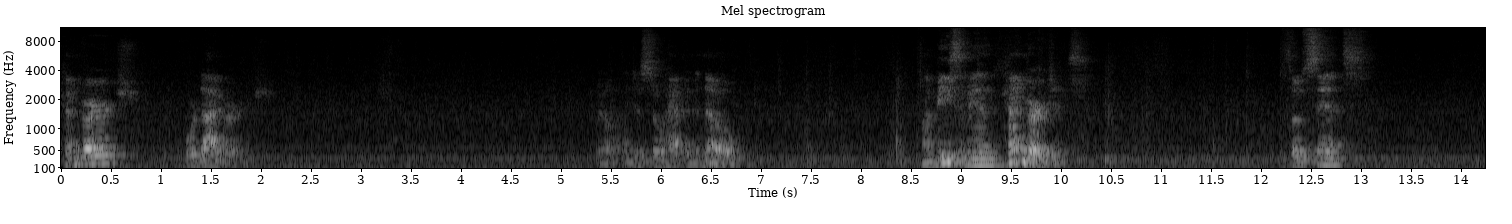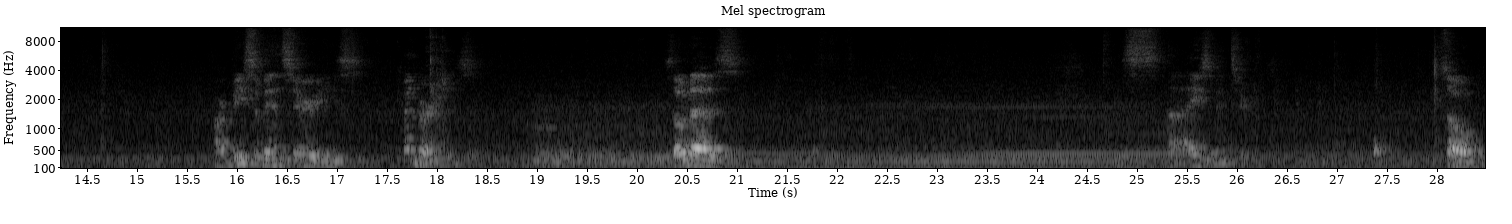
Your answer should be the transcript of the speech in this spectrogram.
converge or diverge. Well, I just so happen to know my B sub n converges. So since our B sub n series converges, so does this uh, A sub n series. So,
